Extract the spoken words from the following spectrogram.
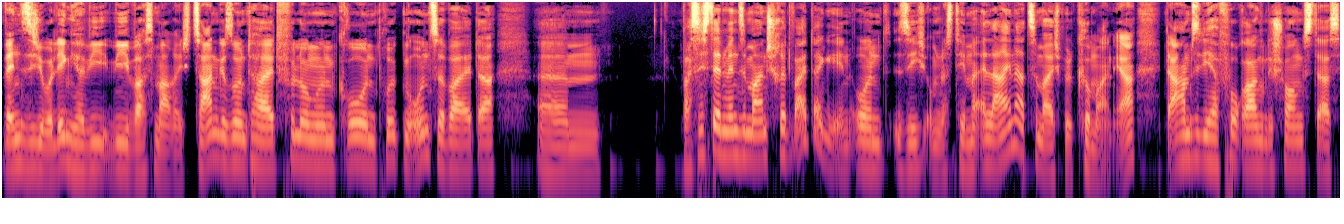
wenn sie sich überlegen, ja, wie, wie, was mache ich? Zahngesundheit, Füllungen, Kronen, Brücken und so weiter. Ähm, was ist denn, wenn Sie mal einen Schritt weitergehen und sich um das Thema Aligner zum Beispiel kümmern? Ja, da haben Sie die hervorragende Chance, dass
